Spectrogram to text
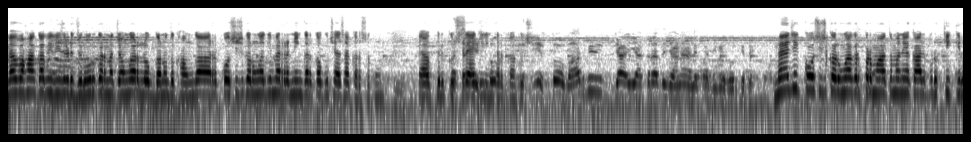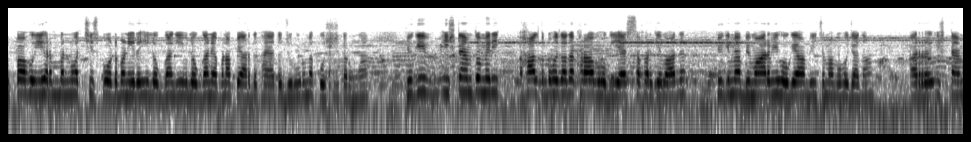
मैं वहाँ का भी विजिट जरूर करना चाहूँगा और लोगों को दिखाऊंगा और कोशिश करूँगा कि मैं रनिंग करके कुछ ऐसा कर सकूँ या फिर कुछ ਅੱਛਾ, ਇਸ साइकिलिंग ਤੋਂ- करके कुछ ਇਸ ਤੋਂ ਬਾਅਦ ਵੀ ਜਾ- ਯਾਤਰਾ ਤੇ ਜਾਣਾ ਹਲੇ ਭੱਜ ਕੇ ਹੋਰ ਕਿਤੇ मैं जी कोशिश करूंगा अगर परमात्मा ने अकाल पुरख की कृपा हुई और मनु अच्छी सपोर्ट बनी रही लोगों की लोगों ने अपना प्यार दिखाया तो ज़रूर मैं कोशिश करूँगा। क्योंकि इस टाइम तो मेरी हालत बहुत ज़्यादा ख़राब हो गई है इस सफ़र के बाद। क्योंकि मैं बीमार भी हो गया बीच में बहुत ज़्यादा। और इस टाइम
